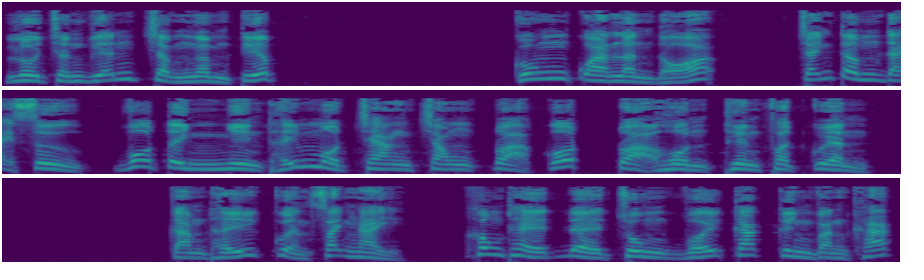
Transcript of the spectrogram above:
Lôi Trần Viễn trầm ngâm tiếp. Cũng qua lần đó, tránh tâm đại Sư vô tình nhìn thấy một trang trong tỏa cốt tỏa hồn thiên Phật quyền. Cảm thấy quyển sách này không thể để trùng với các kinh văn khác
